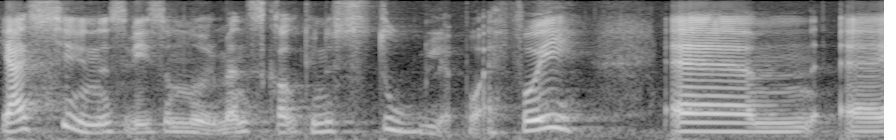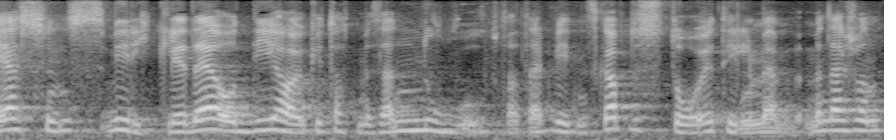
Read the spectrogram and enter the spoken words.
Jeg synes vi som nordmenn skal kunne stole på FHI. Eh, jeg syns virkelig det, og de har jo ikke tatt med seg noe oppdatert vitenskap. Det står jo til og med Men det er sånn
